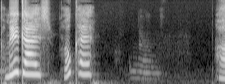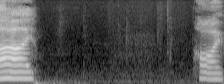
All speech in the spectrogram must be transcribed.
Come here, guys. Okay. Hi. Hi.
